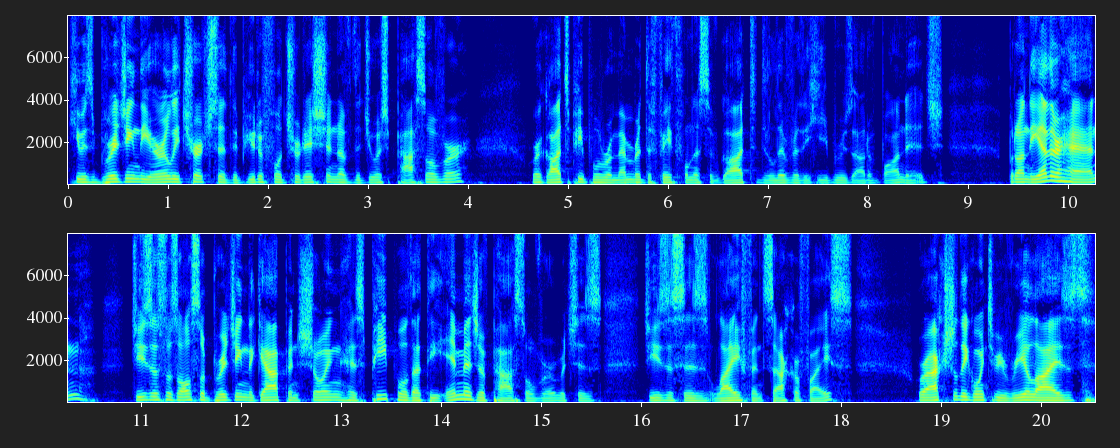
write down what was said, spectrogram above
he was bridging the early church to the beautiful tradition of the Jewish Passover, where God's people remembered the faithfulness of God to deliver the Hebrews out of bondage. But on the other hand, Jesus was also bridging the gap and showing his people that the image of Passover, which is Jesus' life and sacrifice were actually going to be realized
